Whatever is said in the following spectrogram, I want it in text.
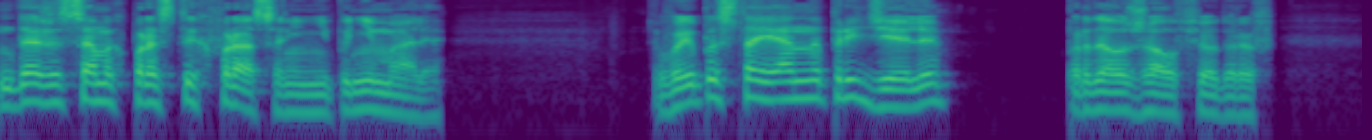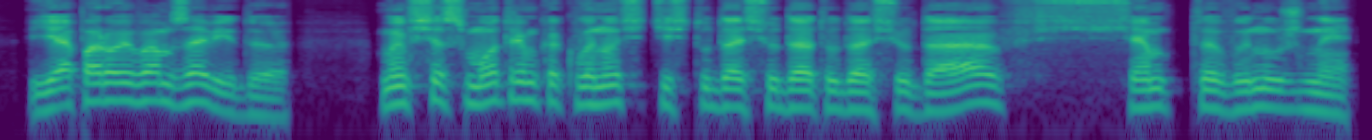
Даже самых простых фраз они не понимали. «Вы постоянно при деле», — продолжал Федоров. «Я порой вам завидую. Мы все смотрим, как вы носитесь туда-сюда, туда-сюда, всем-то вы нужны.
